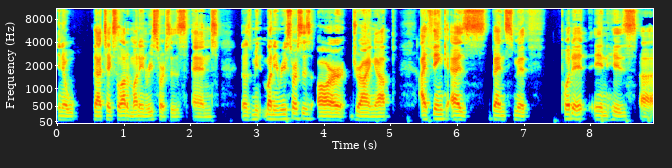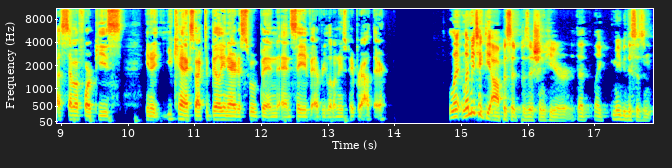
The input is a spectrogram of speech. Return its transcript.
you know that takes a lot of money and resources and those money and resources are drying up. I think, as Ben Smith put it in his uh, Semafor piece, you know, you can't expect a billionaire to swoop in and save every little newspaper out there. Let, let me take the opposite position here. That like maybe this isn't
